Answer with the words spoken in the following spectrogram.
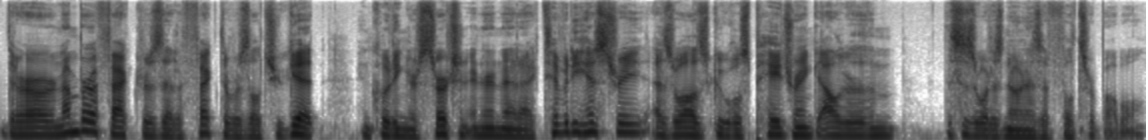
There are a number of factors that affect the results you get, including your search and internet activity history, as well as Google's PageRank algorithm. This is what is known as a filter bubble.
